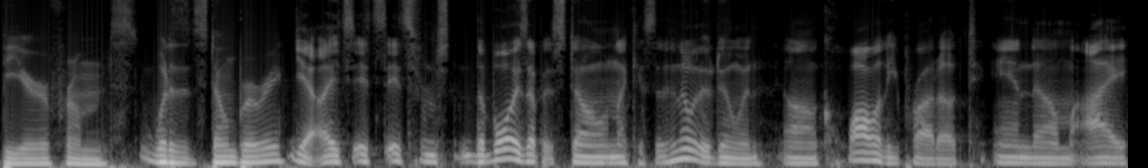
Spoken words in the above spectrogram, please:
beer from s- what is it, Stone Brewery? Yeah, it's it's it's from S- the boys up at Stone. Like I said, they know what they're doing. Uh, quality product, and um, I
